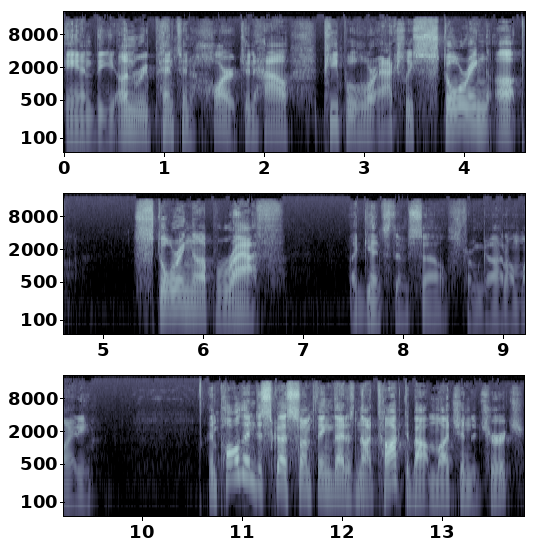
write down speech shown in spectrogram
and the unrepentant heart and how people who are actually storing up, storing up wrath against themselves from God Almighty. And Paul then discussed something that is not talked about much in the church,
